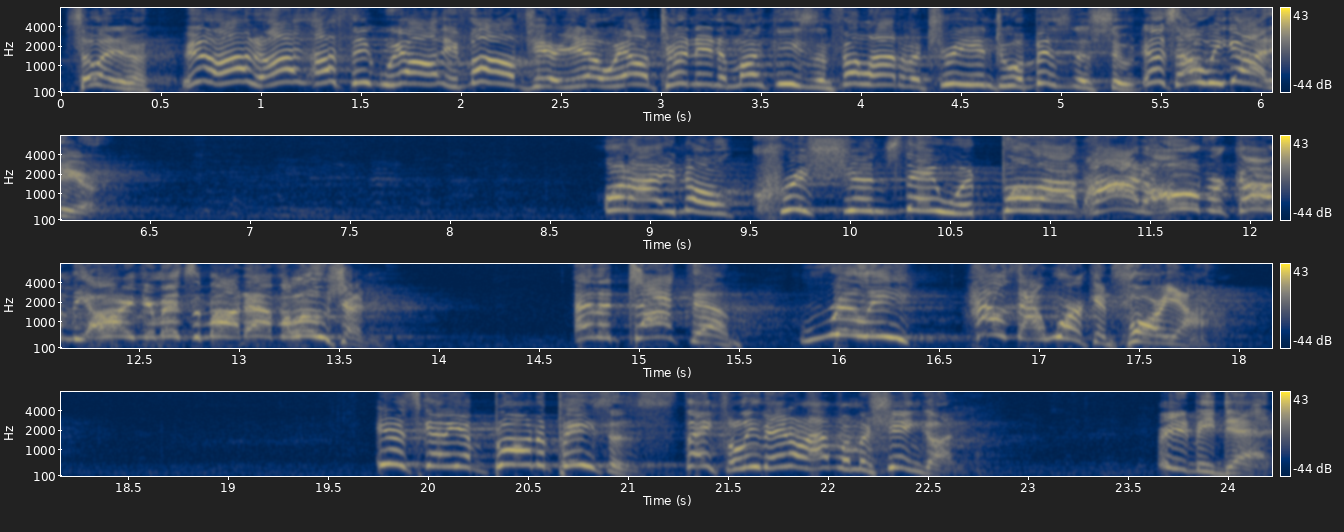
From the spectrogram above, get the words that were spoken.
somebody, you know, I, I, think we all evolved here. You know, we all turned into monkeys and fell out of a tree into a business suit. That's how we got here. When I know Christians, they would pull out how to overcome the arguments about evolution and attack them. Really? How's that working for you? You're just going to get blown to pieces. Thankfully, they don't have a machine gun, or you'd be dead.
